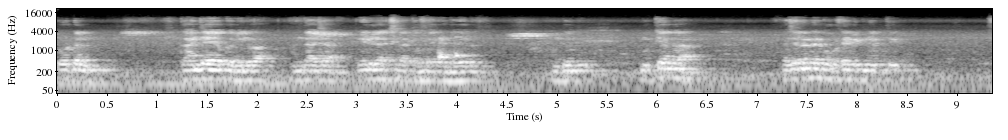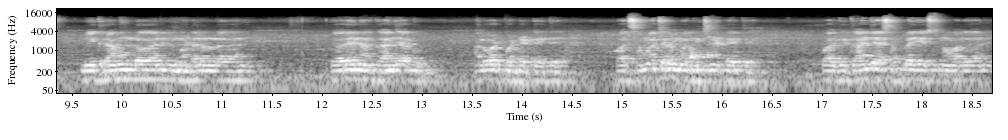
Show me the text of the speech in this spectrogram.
టోటల్ గాంజా యొక్క విలువ అందాజా ఏడు లక్షల తొంభై రెండు వేలు ఉంటుంది. ముఖ్యంగా ప్రజలందరికీ ఒకటే విజ్ఞప్తి మీ గ్రామంలో కానీ మీ మండలంలో కానీ ఎవరైనా గాంజాకు అలవాటు పడ్డట్టయితే వారి సమాచారం మాకు ఇచ్చినట్టయితే వారికి గాంజా సప్లై చేస్తున్న వాళ్ళు కానీ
